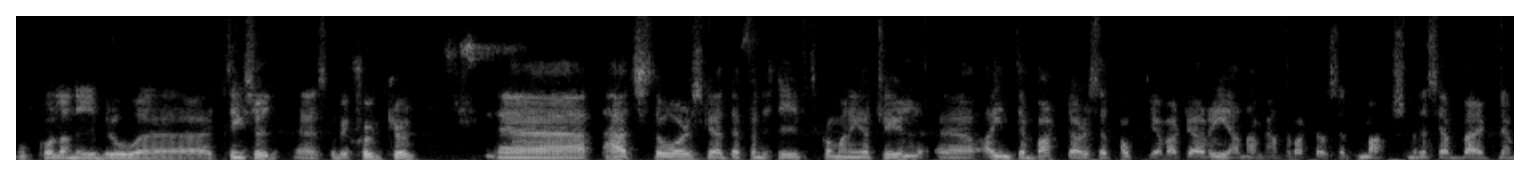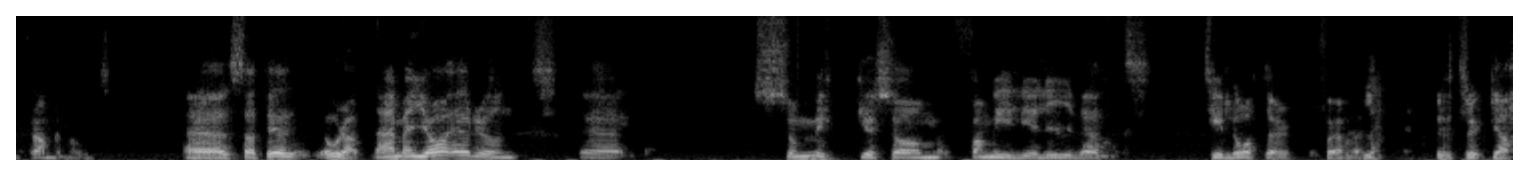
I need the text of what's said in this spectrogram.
och kolla Nybro eh, Tingsryd. Det ska bli sjukt kul. Eh, Hatstore ska jag definitivt komma ner till. Eh, jag har inte varit där och sett hockey. Jag har varit i arenan men jag har inte varit där och sett match. Men det ser jag verkligen fram emot. Eh, så att det, ora. Nej, men jag är runt eh, så mycket som familjelivet tillåter, får jag väl uttrycka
